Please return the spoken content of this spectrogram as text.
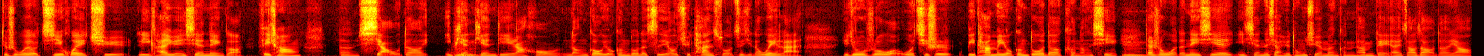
就是我有机会去离开原先那个非常嗯小的一片嗯天地，然后能够有更多的自由去探索自己的未来。也就是说我，我其实比他们有更多的可能性，嗯，但是我的那些以前的小学同学们，可能他们得哎早早的要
